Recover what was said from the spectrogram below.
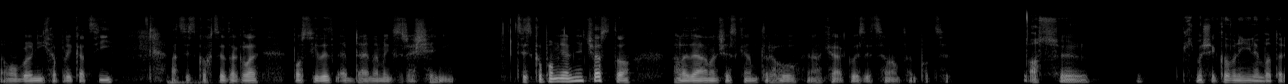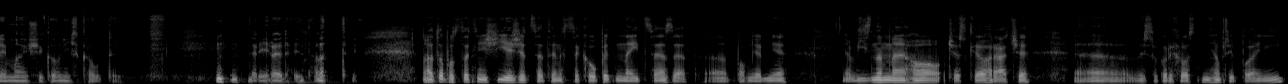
a mobilních aplikací a Cisco chce takhle posílit App Dynamics řešení. Cisco poměrně často hledá na českém trhu nějaké akvizice, mám ten pocit. Asi jsme šikovní, nebo tady mají šikovní skauty, který hledají talenty. No a to podstatnější je, že CETIN chce koupit Nej.cz, eh, poměrně významného českého hráče eh, vysokorychlostního připojení.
